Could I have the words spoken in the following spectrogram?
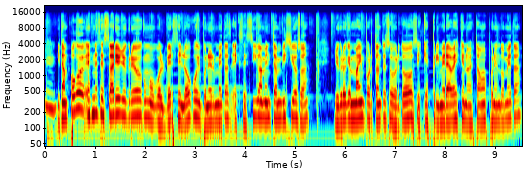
mm. y tampoco es necesario yo creo como volverse loco y poner metas excesivamente ambiciosas. Yo creo que es más importante sobre todo si es que es primera vez que nos estamos poniendo metas,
